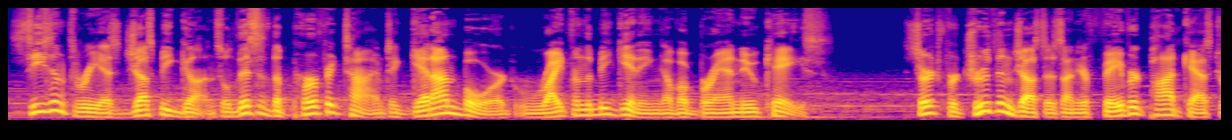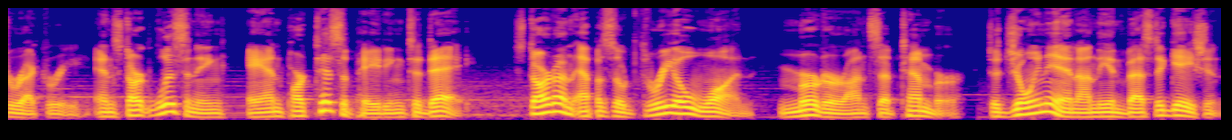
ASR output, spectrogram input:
Season 3 has just begun, so this is the perfect time to get on board right from the beginning of a brand new case. Search for Truth and Justice on your favorite podcast directory and start listening and participating today. Start on episode 301, Murder on September, to join in on the investigation.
